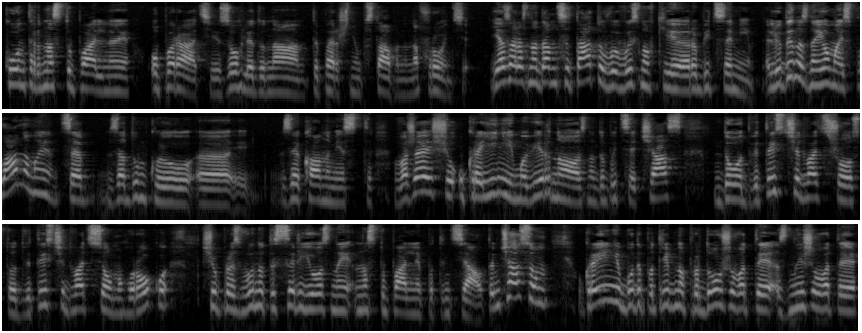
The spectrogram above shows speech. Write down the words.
контрнаступальної операції з огляду на теперішні обставини на фронті. Я зараз надам цитату. Ви висновки робіть самі. Людина знайома із планами. Це за думкою е, The Economist, вважає, що Україні ймовірно знадобиться час до 2026-2027 року, щоб розвинути серйозний наступальний потенціал. Тим часом Україні буде потрібно продовжувати знижувати е,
